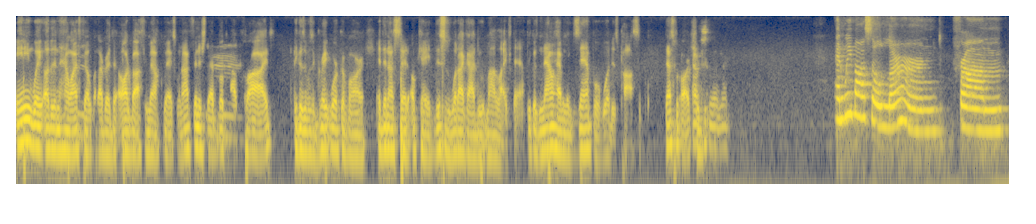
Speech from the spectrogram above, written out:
any way other than how I felt when I read the autobiography of Malcolm X. When I finished that book, I mm. cried because it was a great work of art. And then I said, okay, this is what I got to do with my life now, because now I have an example of what is possible. That's what art should Absolutely. Be. And we've also learned from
